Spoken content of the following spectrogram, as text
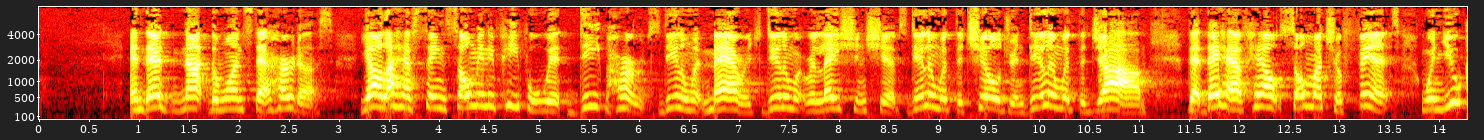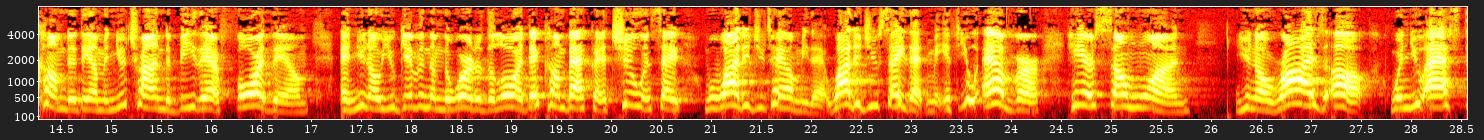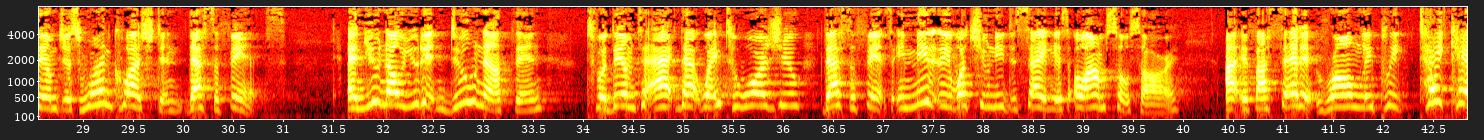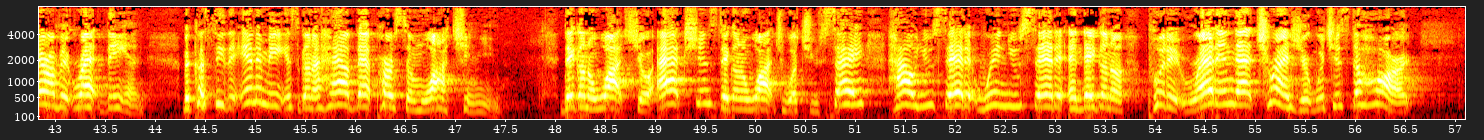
And they're not the ones that hurt us. Y'all, I have seen so many people with deep hurts, dealing with marriage, dealing with relationships, dealing with the children, dealing with the job, that they have held so much offense when you come to them and you're trying to be there for them and you know, you giving them the word of the Lord, they come back at you and say, well, why did you tell me that? Why did you say that to me? If you ever hear someone, you know, rise up when you ask them just one question, that's offense and you know you didn't do nothing for them to act that way towards you, that's offense. Immediately what you need to say is, oh, I'm so sorry. I, if I said it wrongly, please take care of it right then. Because see, the enemy is going to have that person watching you. They're going to watch your actions. They're going to watch what you say, how you said it, when you said it, and they're going to put it right in that treasure, which is the heart,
